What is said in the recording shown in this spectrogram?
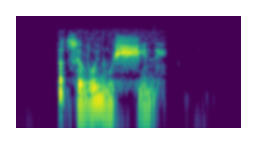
поцелуй мужчины.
